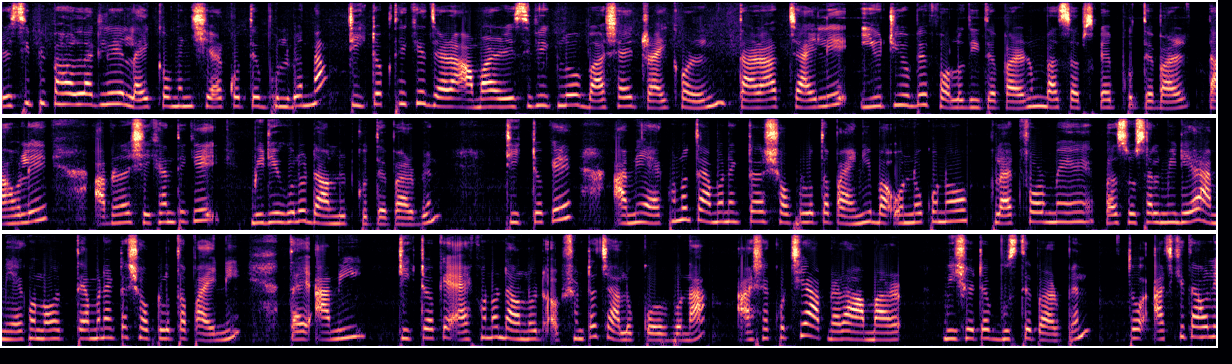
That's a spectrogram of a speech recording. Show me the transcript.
রেসিপি ভালো লাগলে লাইক কমেন্ট শেয়ার করতে ভুলবেন না। টিকটক থেকে যারা আমার রেসিপিগুলো বাসায় ট্রাই করেন, তারা চাইলে ইউটিউবে ফলো দিতে পারেন বা সাবস্ক্রাইব করতে পারেন। তাহলে আপনারা সেখান থেকে ভিডিওগুলো ডাউনলোড করতে পারবেন। টিকটকে আমি এখনও তেমন একটা সফলতা পাইনি বা অন্য কোনো প্ল্যাটফর্মে বা সোশ্যাল মিডিয়ায় আমি এখনও তেমন একটা সফলতা পাইনি। তাই আমি টিকটকে এখনও ডাউনলোড অপশনটা চালু করব না। আশা করছি আপনারা আমার বিষয়টা বুঝতে পারবেন। তো আজকে তাহলে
